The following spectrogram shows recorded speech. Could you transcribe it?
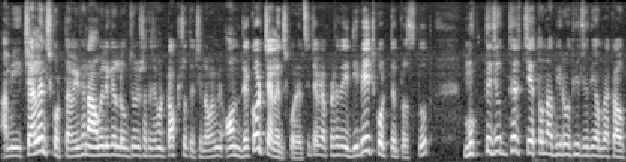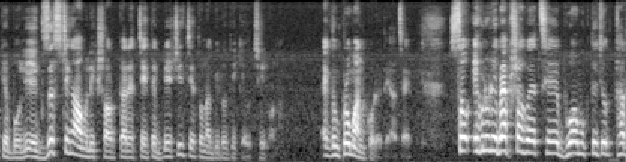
আমি চ্যালেঞ্জ করতাম। ইভেন আওয়ামী লীগের লোকজনের সাথে যখন টক শোতে ছিলাম, আমি অন রেকর্ড চ্যালেঞ্জ করেছি যে আমি আপনার সাথে এই ডিবেট করতে প্রস্তুত। মুক্তিযুদ্ধের চেতনা বিরোধী যদি আমরা কাউকে বলি এক্সিস্টিং আওয়ামী লীগ সরকারের চাইতে বেশি চেতনা বিরোধী কেউ ছিল না। একদম প্রমাণ করে দেওয়া যায়। সো এগুলো নিয়ে ব্যবসা হয়েছে, ভুয়া মুক্তিযোদ্ধার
